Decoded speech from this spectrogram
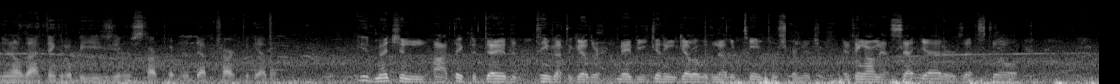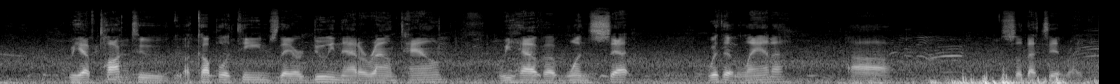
you know, I think it'll be easier to start putting a depth chart together. You'd mentioned, I think, the day the team got together, maybe getting together with another team for scrimmage. Anything on that set yet, or is that still? We have talked to a couple of teams. They are doing that around town. We have a one set with Atlanta. Uh, so that's it right now.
